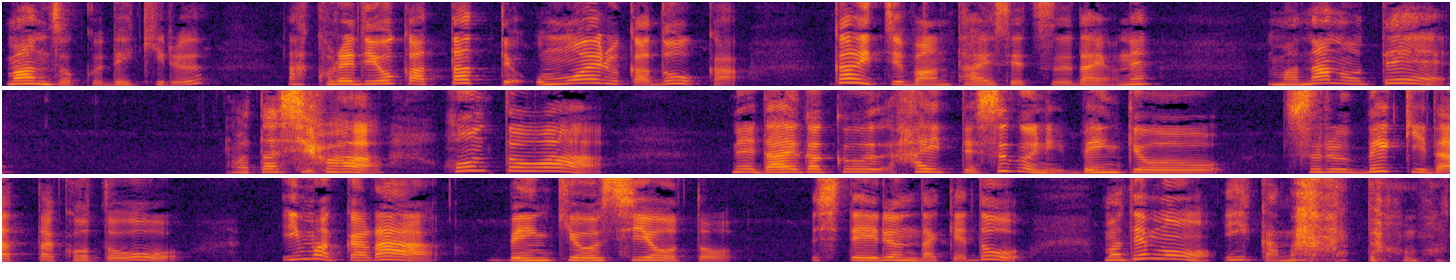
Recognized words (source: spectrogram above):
満足できるあこれでよかったって思えるかどうかが一番大切だよね。まあ、なので私は本当はね大学入ってすぐに勉強するべきだったことを今から勉強しようとしているんだけどまあでもいいかなと思っ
